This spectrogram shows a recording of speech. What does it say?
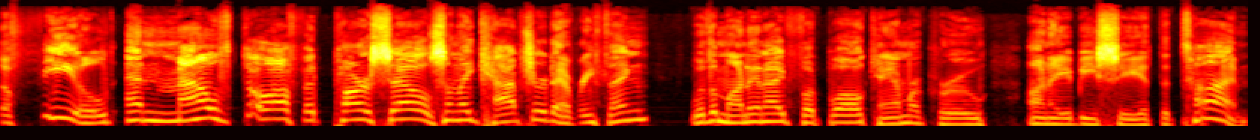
the field and mouthed off at Parcells, and they captured everything with a Monday Night Football camera crew on ABC at the time.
